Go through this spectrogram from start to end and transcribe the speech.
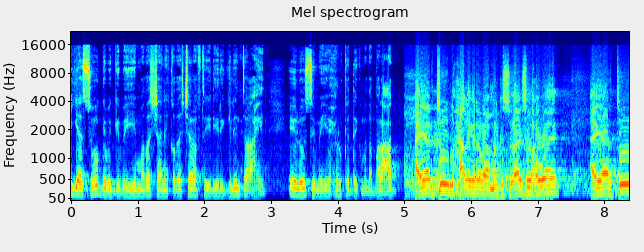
ayaa soo gebagabeeyey madashani qada sharafta iyo dhiirigelinta ahayd ee loo sameeyey xulka degmada balcad. Cayaartooy maxaa laga rabaa marka su'aasha waxa waaye? Cayaartooy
